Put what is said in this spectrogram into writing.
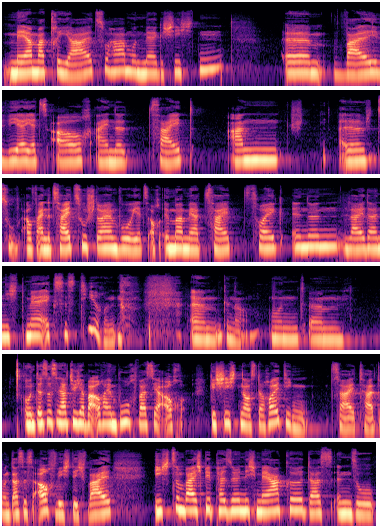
mehr Material zu haben und mehr Geschichten, ähm, weil wir jetzt auch eine Zeit an, äh, zu, auf eine Zeit zusteuern, wo jetzt auch immer mehr ZeitzeugInnen leider nicht mehr existieren. ähm, genau. Und, ähm, und das ist natürlich aber auch ein Buch, was ja auch Geschichten aus der heutigen Zeit hat. Und das ist auch wichtig, weil ich zum Beispiel persönlich merke, dass in so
